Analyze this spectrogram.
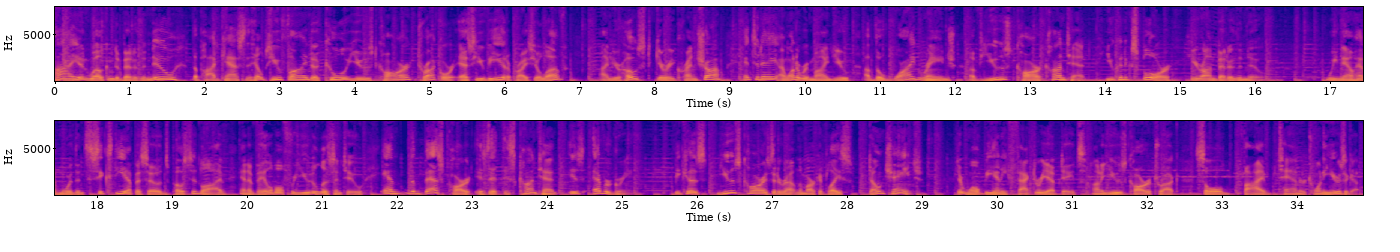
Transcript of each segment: Hi, and welcome to Better Than New, the podcast that helps you find a cool used car, truck, or SUV at a price you'll love. I'm your host, Gary Crenshaw, and today I want to remind you of the wide range of used car content you can explore here on Better Than New. We now have more than 60 episodes posted live and available for you to listen to, and the best part is that this content is evergreen. Because used cars that are out in the marketplace don't change. There won't be any factory updates on a used car or truck sold 5, 10, or 20 years ago.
